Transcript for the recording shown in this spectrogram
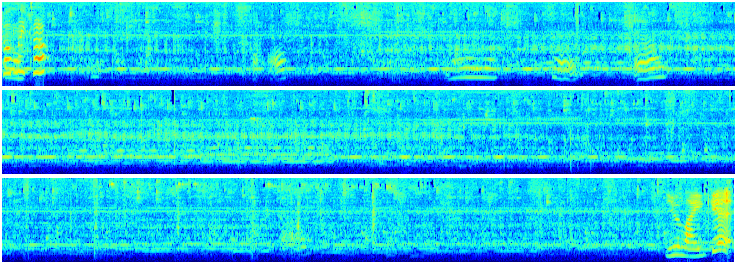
Don't. Oh. You like it?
